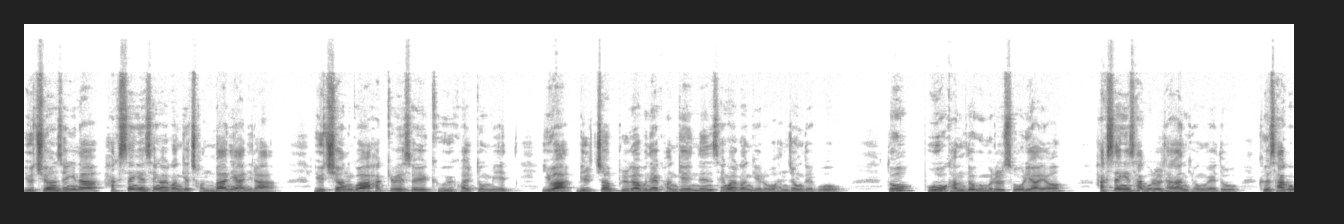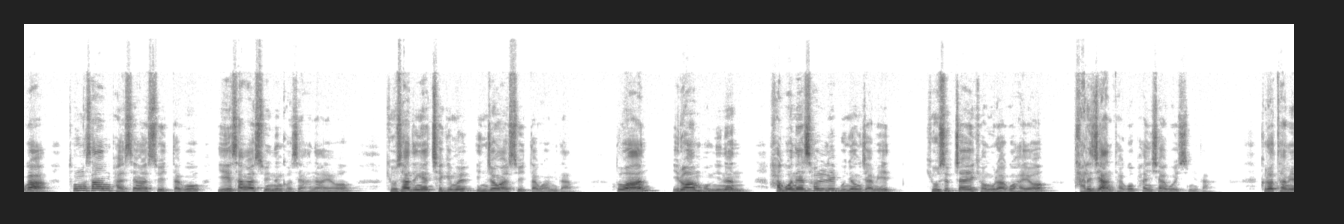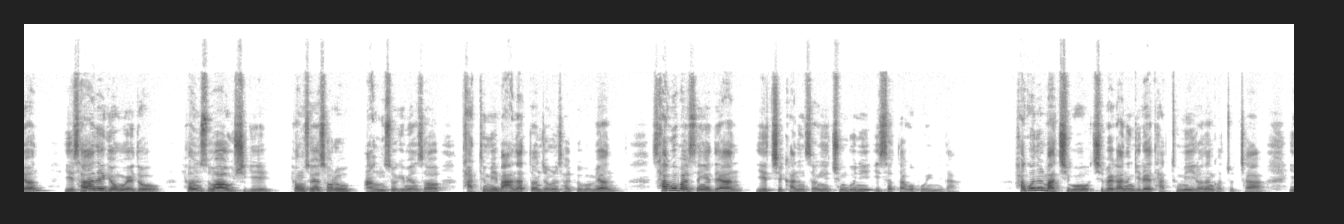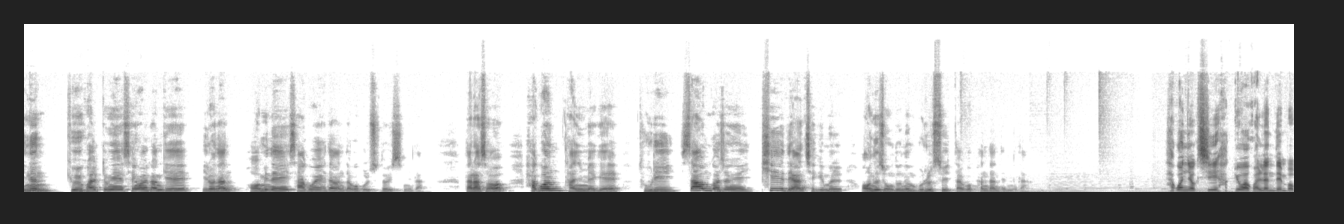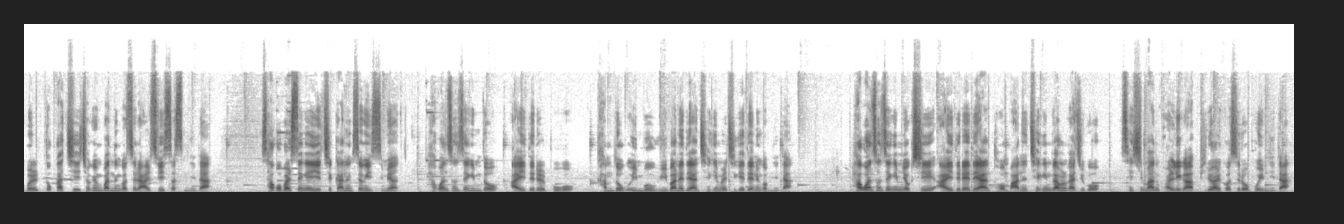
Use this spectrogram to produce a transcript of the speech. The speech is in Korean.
유치원생이나 학생의 생활관계 전반이 아니라 유치원과 학교에서의 교육활동 및 이와 밀접 불가분의 관계에 있는 생활관계로 한정되고 또 보호 감독 의무를 소홀히 하여 학생이 사고를 당한 경우에도 그 사고가 통상 발생할 수 있다고 예상할 수 있는 것에 한하여 교사 등의 책임을 인정할 수 있다고 합니다. 또한 이러한 법리는 학원의 설립 운영자 및 교습자의 경우라고 하여 다르지 않다고 판시하고 있습니다. 그렇다면 이 사안의 경우에도 현수와 우식이 평소에 서로 앙숙이면서 다툼이 많았던 점을 살펴보면 사고 발생에 대한 예측 가능성이 충분히 있었다고 보입니다. 학원을 마치고 집에 가는 길에 다툼이 일어난 것조차 이는 교육활동의 생활관계에 일어난 범위 내의 사고에 해당한다고 볼 수도 있습니다. 따라서 학원 담임에게 둘이 싸움 과정의 피해에 대한 책임을 어느 정도는 물을 수 있다고 판단됩니다. 학원 역시 학교와 관련된 법을 똑같이 적용받는 것을 알 수 있었습니다. 사고 발생의 예측 가능성이 있으면 학원 선생님도 아이들을 보호, 감독 의무 위반에 대한 책임을 지게 되는 겁니다. 학원 선생님 역시 아이들에 대한 더 많은 책임감을 가지고 세심한 관리가 필요할 것으로 보입니다.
